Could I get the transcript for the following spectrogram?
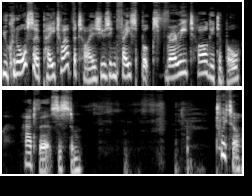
You can also pay to advertise using Facebook's very targetable advert system. Twitter.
